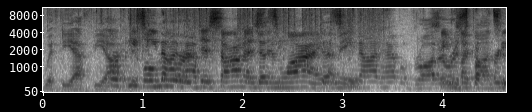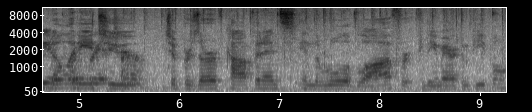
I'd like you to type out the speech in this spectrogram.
with the FBI. Or does he people who not are have- dishonest does and he- lying. Does I he mean, not have a broader seems like a responsibility to, term. to preserve confidence in the rule of law for, for the American people?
